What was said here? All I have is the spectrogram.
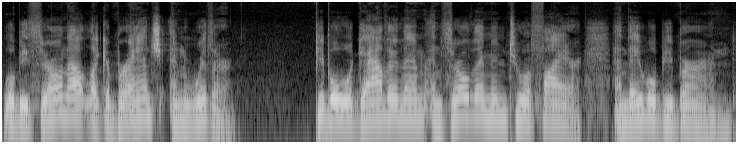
will be thrown out like a branch and wither. People will gather them and throw them into a fire, and they will be burned.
